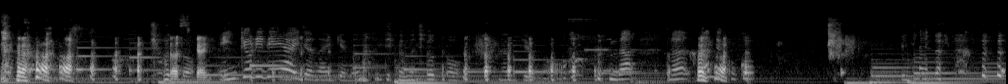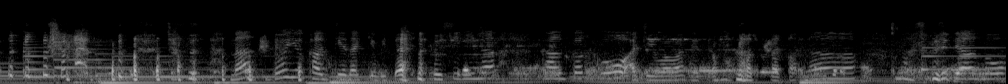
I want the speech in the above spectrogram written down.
ちょっと遠距離恋愛じゃないけどなんていうのちょっとなんていうの？なななんでここ？みたいな。ちょっとなんどういう関係だっけみたいな不思議な感覚を味わわせてもらったかな。まあそれであのは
